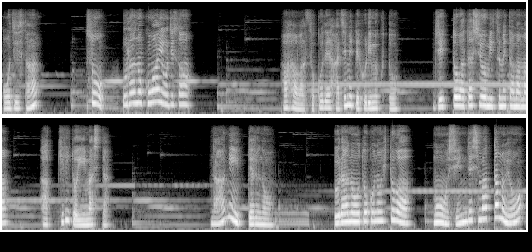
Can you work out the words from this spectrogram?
おじさん？そう、裏の怖いおじさん。母はそこで初めて振り向くと、じっと私を見つめたまま、はっきりと言いました。何言ってるの？裏の男の人はもう死んでしまったのよ。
